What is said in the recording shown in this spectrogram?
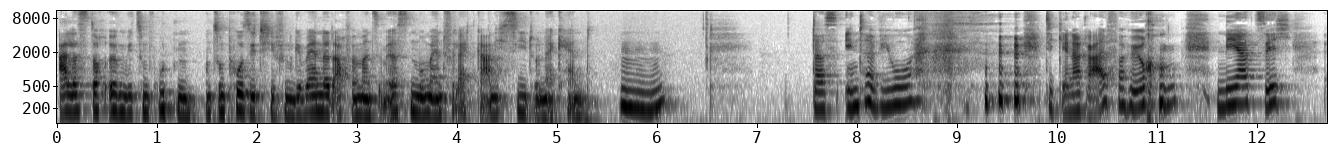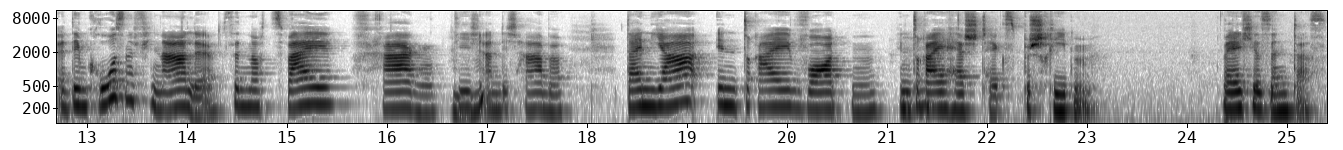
alles doch irgendwie zum Guten und zum Positiven gewendet, auch wenn man es im ersten Moment vielleicht gar nicht sieht und erkennt. Mhm. Das Interview, die Generalverhörung nähert sich äh, dem großen Finale. Es sind noch zwei Fragen, die mhm. ich an dich habe. Dein Jahr in drei Worten, in mhm. drei Hashtags beschrieben. Welche sind das?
